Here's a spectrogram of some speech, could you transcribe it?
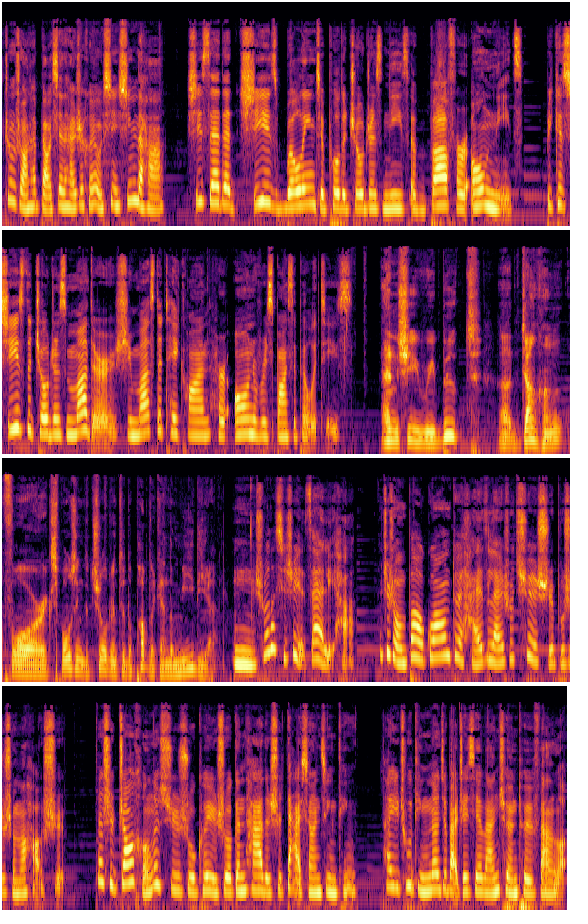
郑爽她表现的还是很有信心的哈。She said that she is willing to put the children's needs above her own needs Because she's the children's mother, she must take on her own responsibilities. And she rebuked uh, Zhang Heng for exposing the children to the public and the media. 嗯，说的其实也在理哈。那这种曝光对孩子来说确实不是什么好事。但是张恒的叙述可以说跟他的是大相径庭。他一出庭呢，就把这些完全推翻了。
